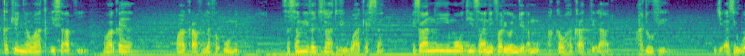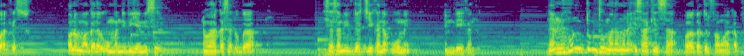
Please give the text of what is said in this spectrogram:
Akka keenya waaqa isaa fi waaqa waaqaaf lafa uume isa samiirra jiraatu hin waaqessan. Isaan mootii isaanii fariyoon jedhamu akka waaqaatti ilaalu. Aduu fi ji'as hin waaqessu. Walumaa gala uummanni biyya Misir waaqa isa dhugaa isa samiif dachee kana uume hin beekan. Namni hundumtuu mana mana isaa keessaa waaqa tolfamaa qaba.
